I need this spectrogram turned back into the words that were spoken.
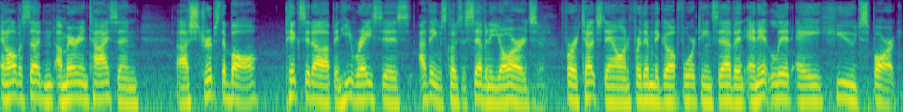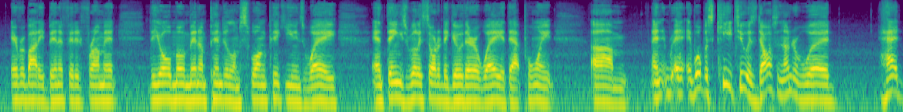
and all of a sudden, Amarian Tyson uh, strips the ball, picks it up, and he races, I think it was close to 70 yards yeah. For a touchdown for them to go up 14 7. And it lit a huge spark. Everybody benefited from it. The old momentum pendulum swung Picayune's way, and things really started to go their way at that point. Um, and, and what was key, too, is Dawson Underwood had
